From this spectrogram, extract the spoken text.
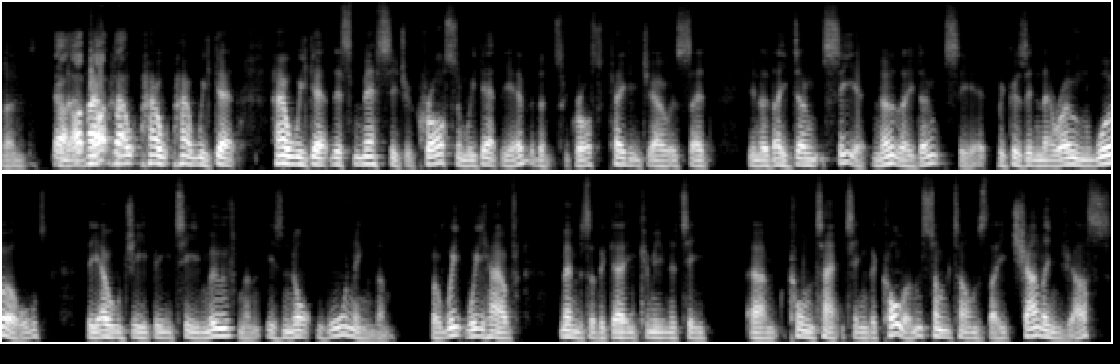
And yeah, know, how, how, how, how we get how we get this message across and we get the evidence across. Katie Joe has said, you know, they don't see it. No, they don't see it because in their own world, the LGBT movement is not warning them. But we, we have members of the gay community um, contacting the column. Sometimes they challenge us,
